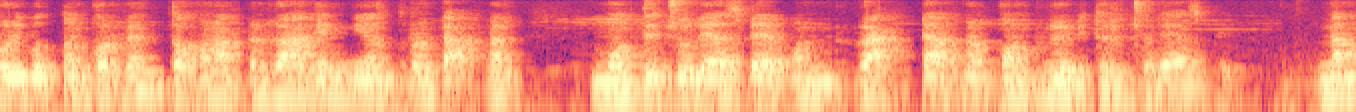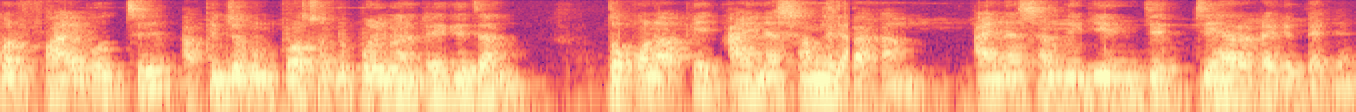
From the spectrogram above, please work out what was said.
পরিবর্তন করবেন, তখন আপনার রাগের নিয়ন্ত্রণটা আপনার মধ্যে চলে আসবে এবং রাগটা আপনার কন্ট্রোলের ভিতরে চলে আসবে। নাম্বার ফাইভ হচ্ছে আপনি যখন প্রচণ্ড পরিমাণ রেগে যান, তখন আপনি আয়নার সামনে তাকান। আয়নার সামনে গিয়ে নিজের চেহারাটাকে দেখেন।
